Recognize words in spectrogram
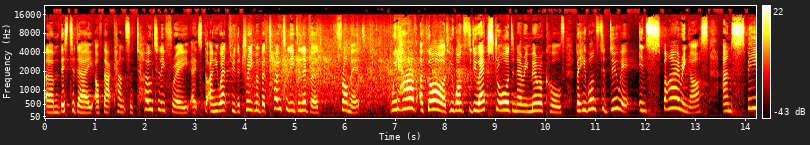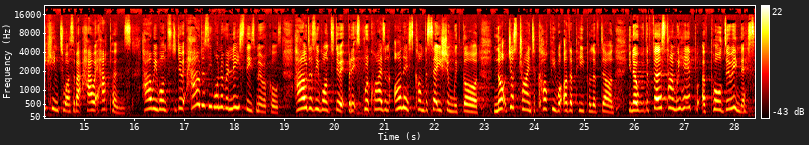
um, this today of that cancer, totally free. And he went through the treatment, but totally delivered from it. We have a God who wants to do extraordinary miracles, but he wants to do it inspiring us and speaking to us about how it happens how he wants to do it. How does he want to release these miracles? How does he want to do it? But it requires an honest conversation with God, not just trying to copy what other people have done. You know, the first time we hear of Paul doing this,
